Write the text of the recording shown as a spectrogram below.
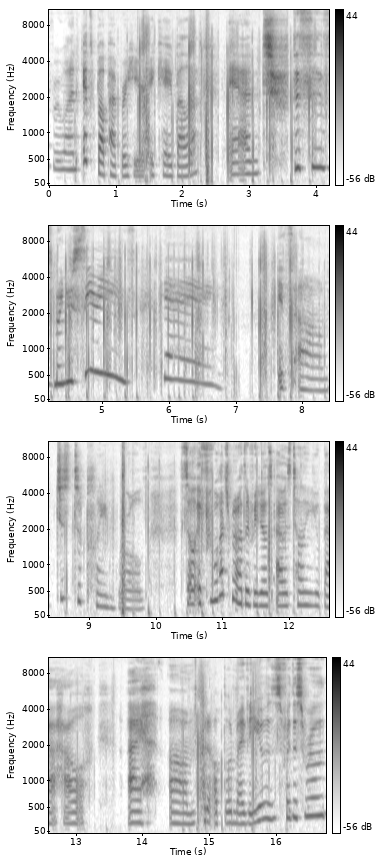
everyone, it's Bell Pepper here, aka Bella, and this is my new series! Yay! It's um just a plain world. So if you watch my other videos, I was telling you about how I um couldn't upload my videos for this world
